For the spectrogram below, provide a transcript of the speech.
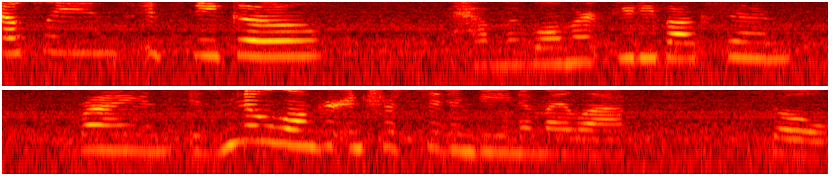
Halflings, it's Nico. I have my Walmart beauty box in. Ryan is no longer interested in being in my lap, so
